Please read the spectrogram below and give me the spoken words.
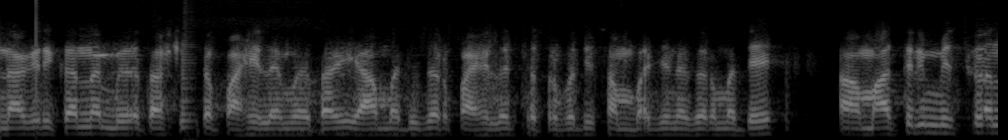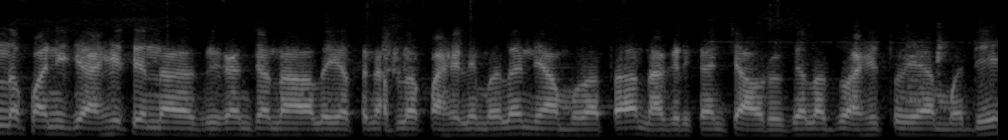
नागरिकांना मिळत असल्याचं पाहायला मिळत आहे. यामध्ये जर पाहिलं छत्रपती संभाजीनगरमध्ये अ, मात्री मिश्रण पाणी जे आहे ते नागरिकांच्या नळाला येताना आपल्याला पाहायला मिळालं. आणि यामुळे आता नागरिकांच्या आरोग्याला जो आहे तो यामध्ये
